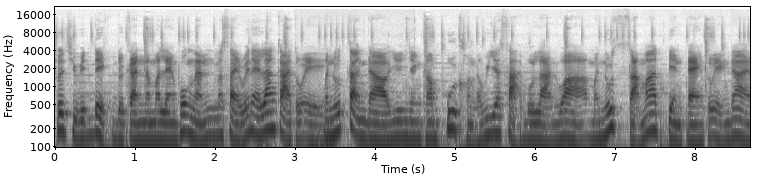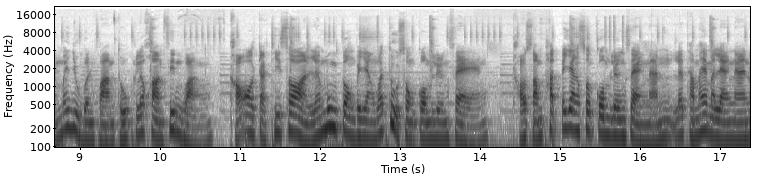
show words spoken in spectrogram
ช่วยชีวิตเด็ก โดยการนำแมลงพวกนั้นมาใส่ไว้ในร่างกายตัวเอง มนุษย์ต่างดาวยืนยันคำพูดของนักวิทยาศาสตร์โบราณว่า มนุษย์สามารถเปลี่ยนแปลงตัวเองได้เมื่ออยู่บนความทุกข์และความสิ้นหวัง เขาออกจากที่ซ่อนและมุ่งตรงไปยังวัตถุทรงกลมเรืองแสง เขาสัมผัสไปยังทรงกลมเรืองแสงนั้น และทำให้มแมลงนาโน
